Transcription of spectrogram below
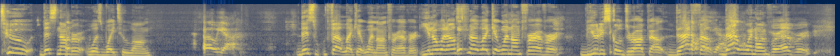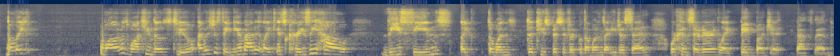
Two, this number was way too long. Oh yeah. This felt like it went on forever. You know what else It- felt like it went on forever? Beauty School Dropout. That Oh, felt yeah. that went on forever. But like while I was watching those two, I was just thinking about it. Like it's crazy how these scenes, like the ones the two specific the ones that you just said, were considered like big budget back then.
